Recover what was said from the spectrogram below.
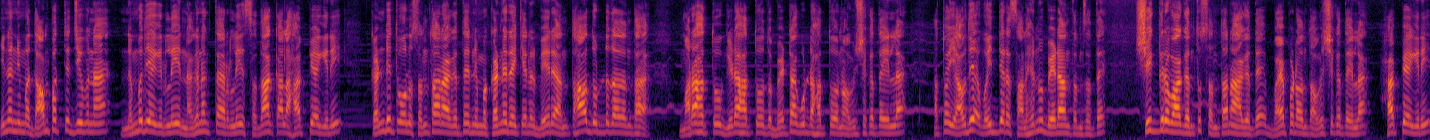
ಇನ್ನು ನಿಮ್ಮ ದಾಂಪತ್ಯ ಜೀವನ ನೆಮ್ಮದಿಯಾಗಿರಲಿ, ನಗನಗ್ತಾ ಇರಲಿ, ಸದಾಕಾಲ ಹ್ಯಾಪಿಯಾಗಿರಿ, ಖಂಡಿತವಾಗಲೂ ಸಂತಾನ ಆಗುತ್ತೆ. ನಿಮ್ಮ ಕಣ್ಣು ರೇಖೆಯಲ್ಲಿ ಬೇರೆ ಅಂತಹ ದೊಡ್ಡದಾದಂತಹ ಮರ ಹತ್ತು, ಗಿಡ ಹತ್ತು ಅಥವಾ ಬೆಟ್ಟ ಗುಡ್ಡ ಹತ್ತು ಅನ್ನೋ ಅವಶ್ಯಕತೆ ಇಲ್ಲ. ಅಥವಾ ಯಾವುದೇ ವೈದ್ಯರ ಸಲಹೆನೂ ಬೇಡ ಅಂತ ಅನ್ಸುತ್ತೆ. ಶೀಘ್ರವಾಗಂತೂ ಸಂತಾನ ಆಗುತ್ತೆ ಭಯಪಡುವಂಥ ಅವಶ್ಯಕತೆ ಇಲ್ಲ. ಹ್ಯಾಪಿಯಾಗಿರಿ,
